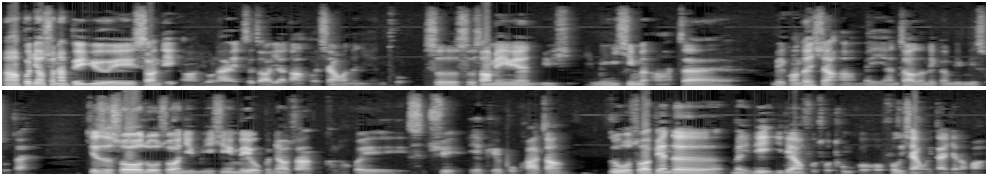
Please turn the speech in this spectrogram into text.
那玻尿酸呢，被誉为上帝啊，用来制造亚当和夏娃的粘土，是时尚名媛女性明星们啊，在镁光灯下啊美颜照的那个秘密所在。即使说，如果说女明星没有玻尿酸可能会死去，也绝不夸张。如果说变得美丽一定要付出痛苦和风险为代价的话，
